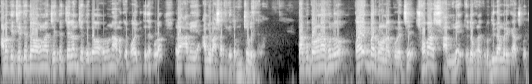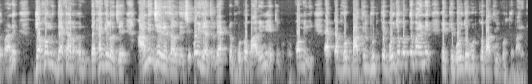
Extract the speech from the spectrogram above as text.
আমাকে যেতে দেওয়া হলো না, যেতে চাইলাম, যেতে দেওয়া হলো না, আমাকে ভয় পেতে দেখল আমি আমি বাসা থেকে তখন চলে গেলাম। তারপর গণনা হলো, কয়েকবার গণনা করেছে সবার সামনে, কিন্তু ওখানে কোনো দুই নম্বরে কাজ করতে পারেনি। যখন দেখা দেখা গেল যে আমি যে রেজাল্ট দিয়েছি, ওই রেজাল্ট একটা ভোটও বাড়েনি, একটি ভোটও কমেনি। একটা ভোট বাতিল ভোটকে বৈধ করতে পারেনি, একটি বৈধ ভোটকেও বাতিল করতে পারেনি।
